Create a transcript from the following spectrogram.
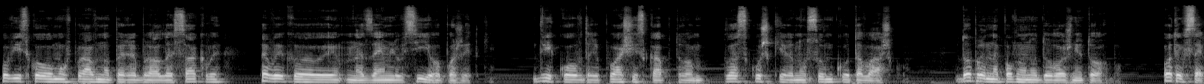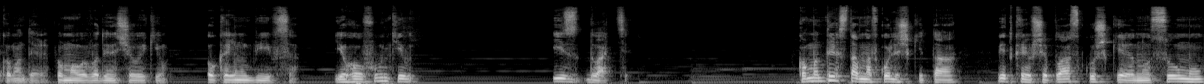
по військовому вправно перебрали сакви та виклали на землю всі його пожитки дві ковдри, плащ із каптуром, пласку шкіряну сумку та важку, добре наповнену дорожню торбу. От і все, командире, промовив один з чоловіків, окрім Вівса. Його фунтів із 20. Командир став навколішки та, відкривши пласку шкіряну суму,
